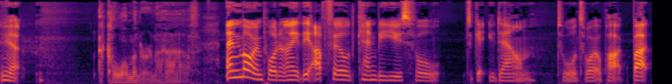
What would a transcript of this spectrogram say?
Yeah. a kilometre and a half. And more importantly, the upfield can be useful to get you down towards Royal Park. But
